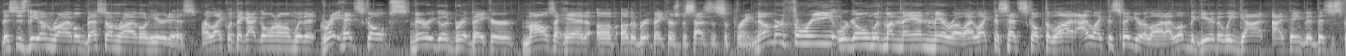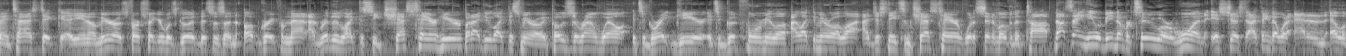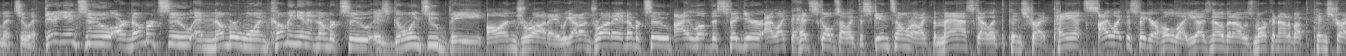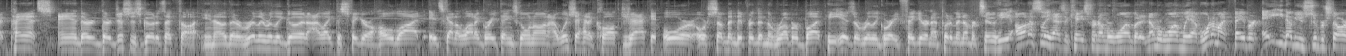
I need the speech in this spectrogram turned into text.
This is the unrivaled. Best unrivaled. Here it is. I like what they got going on with it. Great head sculpts. Very good Britt Baker. Miles ahead of other Britt Bakers besides the Supreme. Number 3, we're going with my man Miro. I like this head sculpt a lot. I like this figure a lot. I love the gear that we got. I think that this is fantastic. Uh, you know, Miro's first figure was good. This is an upgrade from that. I'd really like to see chest hair here, but I do like this Miro. He poses around well. It's a great gear. It's a good formula. I like the Miro a lot. I just need some chest hair. Would have sent him over the top. Not saying he would be number two or one. It's just I think that would have added an element to it. Getting into our number two and number one, coming in at number two is going to be Andrade. We got Andrade at number two. I love this figure. I like the head sculpts. I like the skin tone. I like the mask. I like the pinstripe pants. I like this figure a whole lot. You guys know that I was marking out about the pinstripe pants, and they're, they're just as good as I thought. You know, they're really, really good. I like this figure a whole lot. It's got a lot of great things going on. I wish I had a cloth jacket or, or something different than the rubber, but he is a really great figure, and I put him at number two. He honestly has a case for number one, but at number one, we have one of my favorite AEW superstars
